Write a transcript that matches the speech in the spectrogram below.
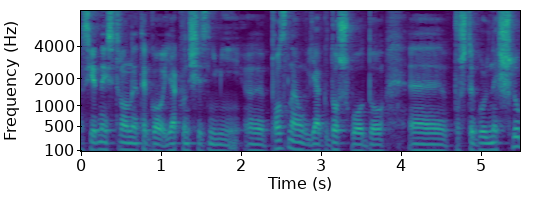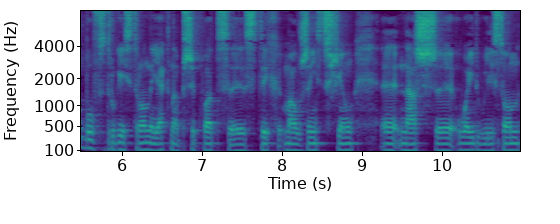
Z jednej strony tego, jak on się z nimi e, poznał, jak doszło do poszczególnych ślubów, z drugiej strony, jak na przykład z tych małżeństw się nasz Wade Wilson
